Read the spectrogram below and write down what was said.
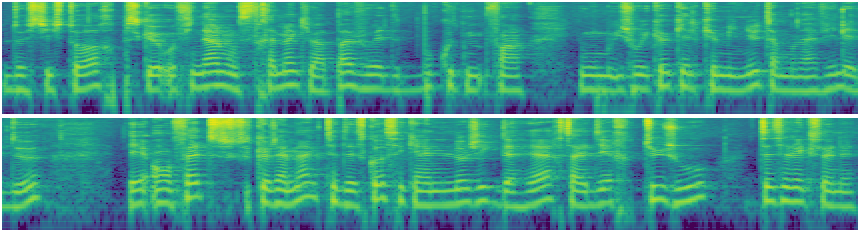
de cette histoire, parce qu'au final, on sait très bien qu'il va pas jouer beaucoup de, enfin, ils vont jouer que quelques minutes, à mon avis, les deux. Et en fait, ce que j'aime bien avec Tedesco, c'est qu'il y a une logique derrière. Ça veut dire, tu joues, t'es sélectionné.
